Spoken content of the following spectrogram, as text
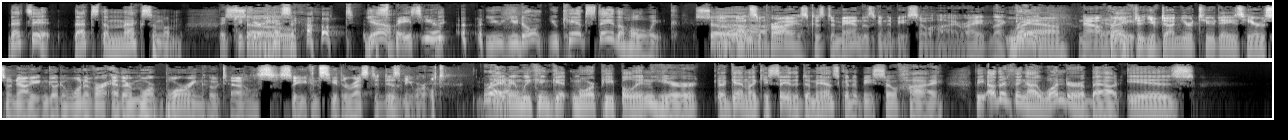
that's it. That's the maximum. They kick your ass out. They Yeah. space you. You you don't you can't stay the whole week. So I'm not uh, surprised because demand is going to be so high, right? Like Right. Yeah. Now Yeah. Right. you've, you've done your two days here, so now you can go to one of our other more boring hotels, so you can see the rest of Disney World. Right, Yeah. and we can get more people in here. Again, like you say, the demand's going to be so high. The other thing I wonder about is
